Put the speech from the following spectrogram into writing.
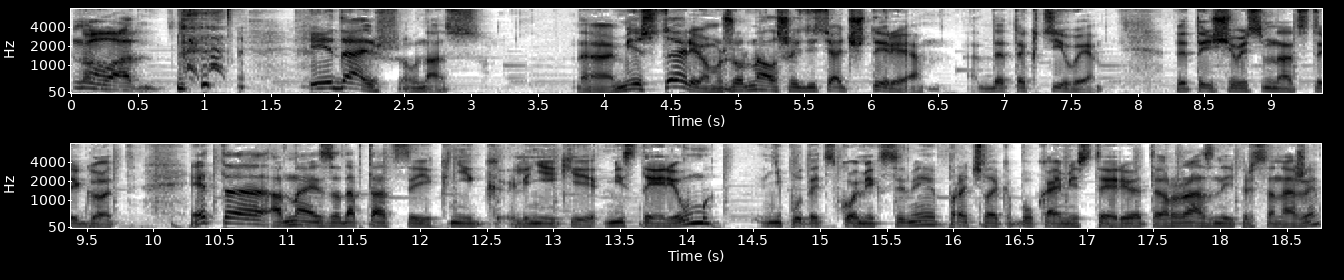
Ну ладно. И дальше у нас э, Мистериум, журнал 64. Детективы. 2018 год. Это одна из адаптаций книг линейки Мистериум, не путать с комиксами про Человека-паука и Мистерию. Это разные персонажи.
